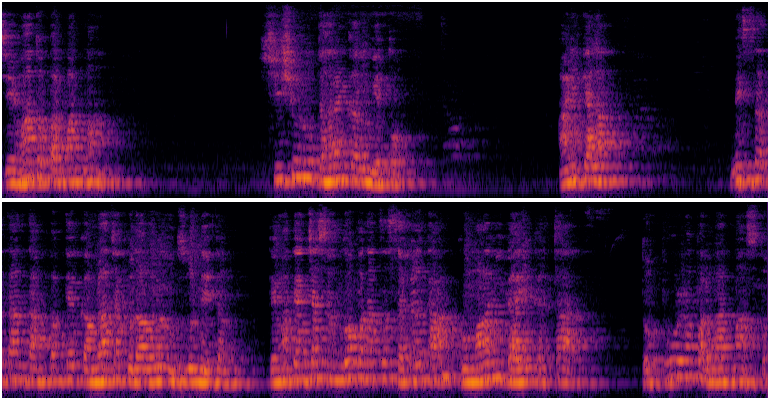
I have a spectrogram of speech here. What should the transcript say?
जेव्हा तो परमात्मा शिशुरूप धारण करून घेतो आणि त्याला निसंतान दाम्पत्य कमळाच्या फुलावरून उचलून येतं तेव्हा त्यांच्या संगोपनाचं सगळं काम कुमारी गायी करतात. तो पूर्ण परमात्मा असतो.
